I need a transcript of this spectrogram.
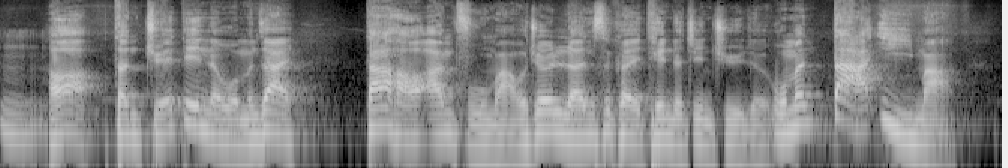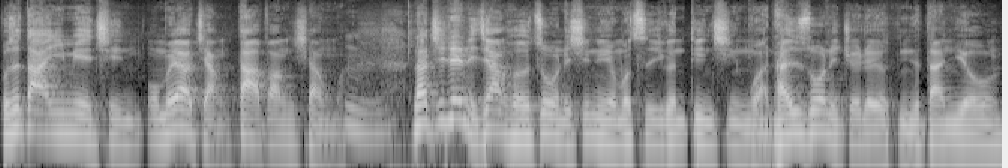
嗯，好不好？等决定了，我们再大家好好安抚嘛。我觉得人是可以听得进去的。我们大义嘛。不是大义灭亲，我们要讲大方向嘛。嗯、那今天你这样合作，你心里有没有吃一根定心丸？还是说你觉得有你的担忧？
